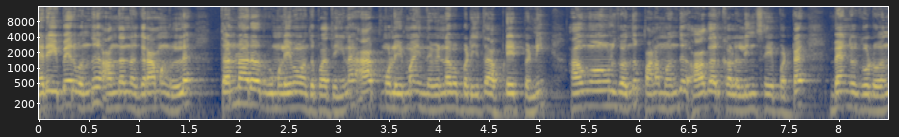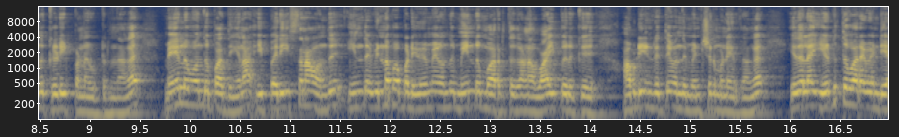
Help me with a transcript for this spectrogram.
நிறைய பேர் வந்து அந்தந்த கிராமங்களில் தன்னார்வர்கள் மூலிமா வந்து பார்த்தீங்கன்னா ஆப் மூலிமா இந்த விண்ணப்ப படிவத்தை அப்டேட் பண்ணி அவங்கவுங்களுக்கு வந்து பணம் வந்து ஆதார் கார்டில் லிங்க் செய்யப்பட்ட பேங்க் அக்கௌண்ட் வந்து கிரெடிட் பண்ண விட்டுருந்தாங்க. மேலும் வந்து பார்த்தீங்கன்னா இப்போ ரீசனாக வந்து இந்த விண்ணப்ப படிவமே வந்து மீண்டும் வரதுக்கான வாய்ப்பு இருக்குது அப்படின்றதே வந்து மென்ஷன் பண்ணியிருக்காங்க. இதில் எடுத்து வர வேண்டிய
